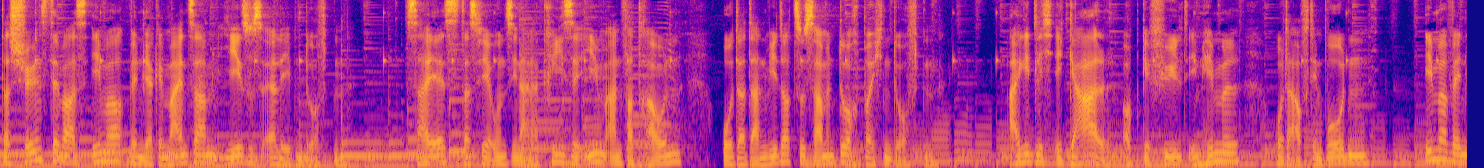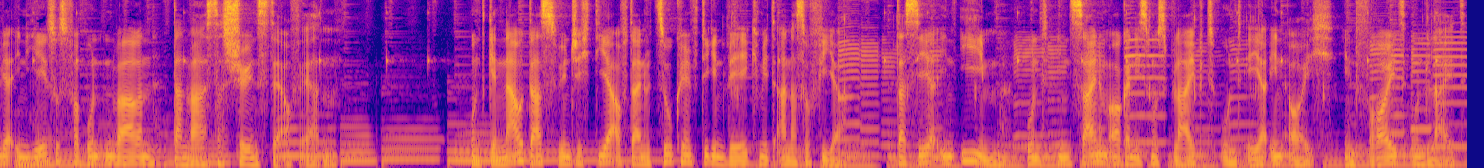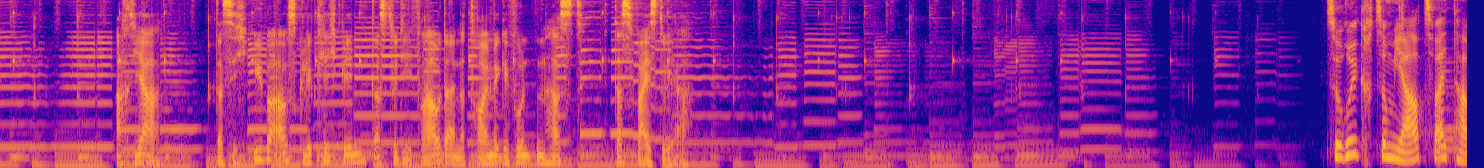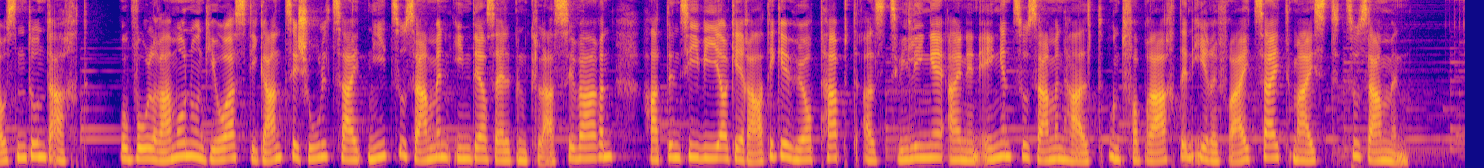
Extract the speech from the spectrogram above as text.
Das Schönste war es immer, wenn wir gemeinsam Jesus erleben durften. Sei es, dass wir uns in einer Krise ihm anvertrauen oder dann wieder zusammen durchbrechen durften. Eigentlich egal, ob gefühlt im Himmel oder auf dem Boden, Immer wenn wir in Jesus verbunden waren, dann war es das Schönste auf Erden. Und genau das wünsche ich dir auf deinem zukünftigen Weg mit Anna Sophia, dass ihr in ihm und in seinem Organismus bleibt und er in euch, in Freud und Leid. Ach ja, dass ich überaus glücklich bin, dass du die Frau deiner Träume gefunden hast, das weißt du ja. Zurück zum Jahr 2008. Obwohl Ramon und Joas die ganze Schulzeit nie zusammen in derselben Klasse waren, hatten sie, wie ihr gerade gehört habt, als Zwillinge einen engen Zusammenhalt und verbrachten ihre Freizeit meist zusammen.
